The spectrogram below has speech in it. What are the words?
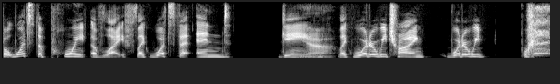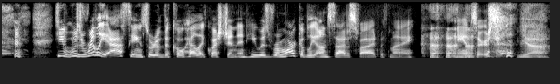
but what's the point of life? Like, what's the end game? Yeah. Like, what are we trying, what are we, he was really asking sort of the Kohelet question, and he was remarkably unsatisfied with my answers. yeah.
